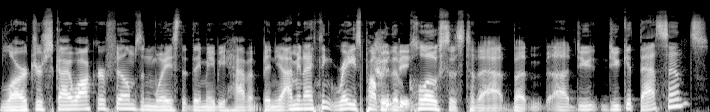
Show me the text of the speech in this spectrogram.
larger Skywalker films in ways that they maybe haven't been yet? I mean, I think Rey's probably Could the be. closest to that, but uh, do you, do you get that sense?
